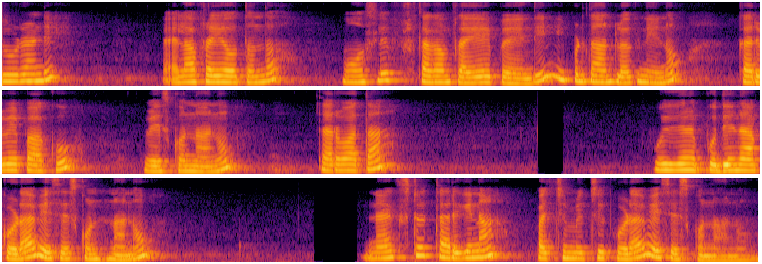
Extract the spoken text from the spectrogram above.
చూడండి. ఎలా ఫ్రై అవుతుందో మోస్ట్లీ సగం ఫ్రై అయిపోయింది. ఇప్పుడు దాంట్లోకి నేను కరివేపాకు వేసుకున్నాను. తర్వాత పుదీనా పుదీనా కూడా వేసేసుకుంటున్నాను. నెక్స్ట్ తరిగిన పచ్చిమిర్చి కూడా వేసేసుకున్నాను.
